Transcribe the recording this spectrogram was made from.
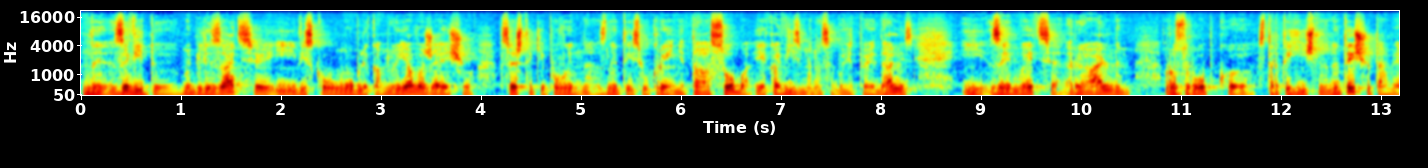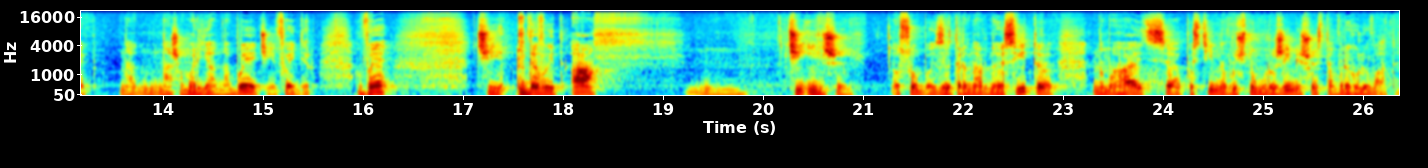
не завідую мобілізацією і військовим обліком, але я вважаю, що все ж таки повинна знайтись в Україні та особа, яка візьме на себе відповідальність і займеться реальним розробкою стратегічною, не те, що там як наша Мар'яна Б чи Федір В, чи Давид А, чи інші особи з ветеринарною освітою намагаються постійно в ручному режимі щось там врегулювати.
